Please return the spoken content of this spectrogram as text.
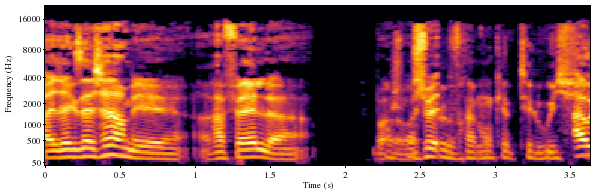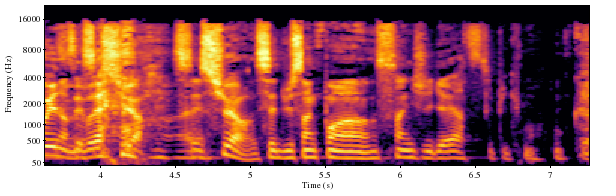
J'exagère, mais Raphaël... bon, Ouais, je- je je vais- peux vraiment capter le wifi. ah oui, non, mais C'est sûr, c'est sûr. C'est du 5.5 GHz typiquement. Donc, euh,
